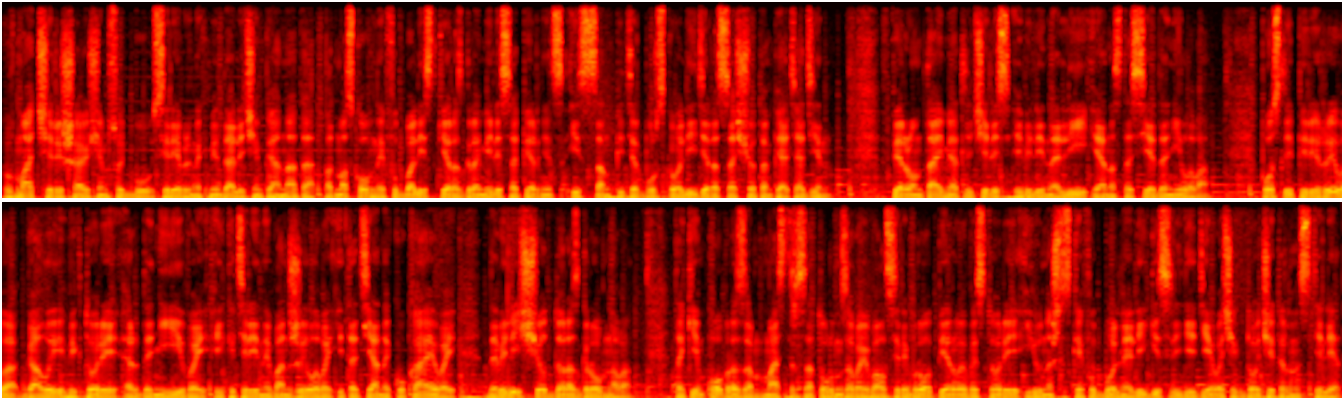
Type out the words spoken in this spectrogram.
В матче, решающем судьбу серебряных медалей чемпионата, подмосковные футболистки разгромили соперниц из Санкт-Петербургского лидера со счетом 5-1. В первом тайме отличились Эвелина Ли и Анастасия Данилова. После перерыва голы Виктории Эрдениевой, Екатерины Ванжиловой и Татьяны Кукаевой довели счет до разгромного. Таким образом, мастер Сатурн завоевал серебро первой в истории юношеской футбольной лиги среди девочек до 14 лет.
